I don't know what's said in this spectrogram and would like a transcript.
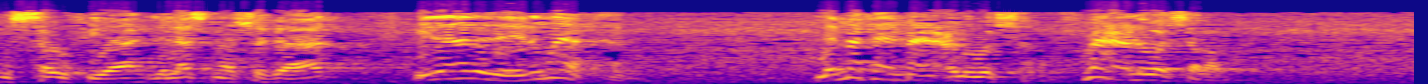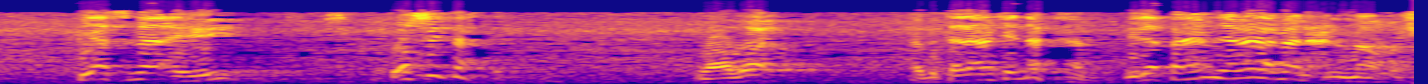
مستوفية للأسماء والصفات إذا هذا ذهنه ما يفهم. لما فهم معنى علو الشرف. معنى علو الشرف؟ في اسمائه وصفاته. واضح؟ فبالتالي أنت نفهم. إذا فهمنا لا مانع أن نناقش.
